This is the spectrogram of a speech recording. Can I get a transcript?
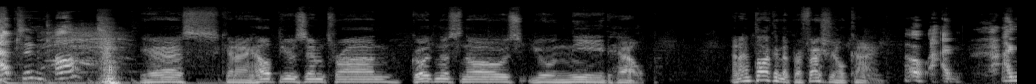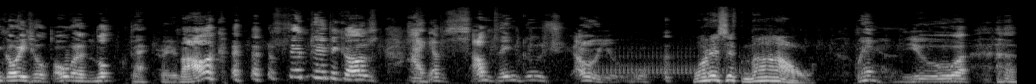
Pot! Yes, can I help you, Zimtron? Goodness knows you need help. And I'm talking the professional kind. Oh, I'm, I'm going to overlook that remark simply because I have something to show you. What is it now? Well, you uh,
